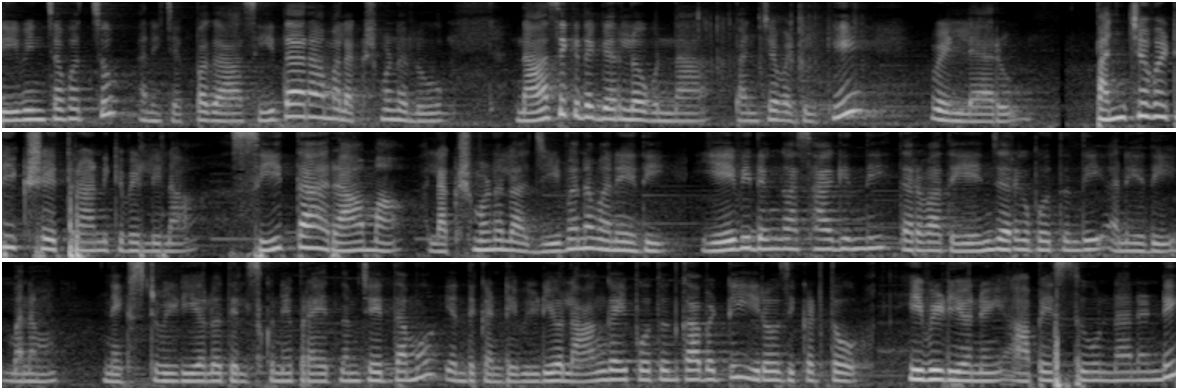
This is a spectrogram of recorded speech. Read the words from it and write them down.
జీవించవచ్చు అని చెప్పగా సీతారామ లక్ష్మణులు నాసిక్ దగ్గరలో ఉన్న పంచవటికి వెళ్ళారు. పంచవటి క్షేత్రానికి వెళ్ళిన సీతారామ లక్ష్మణుల జీవనం అనేది ఏ విధంగా సాగింది? తర్వాత ఏం జరగబోతుంది? అనేది మనం నెక్స్ట్ వీడియోలో తెలుసుకునే ప్రయత్నం చేద్దాము. ఎందుకంటే వీడియో లాంగ్ అయిపోతుంది కాబట్టి ఈరోజు ఇక్కడితో ఈ వీడియోని ఆపేస్తూ ఉన్నానండి.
